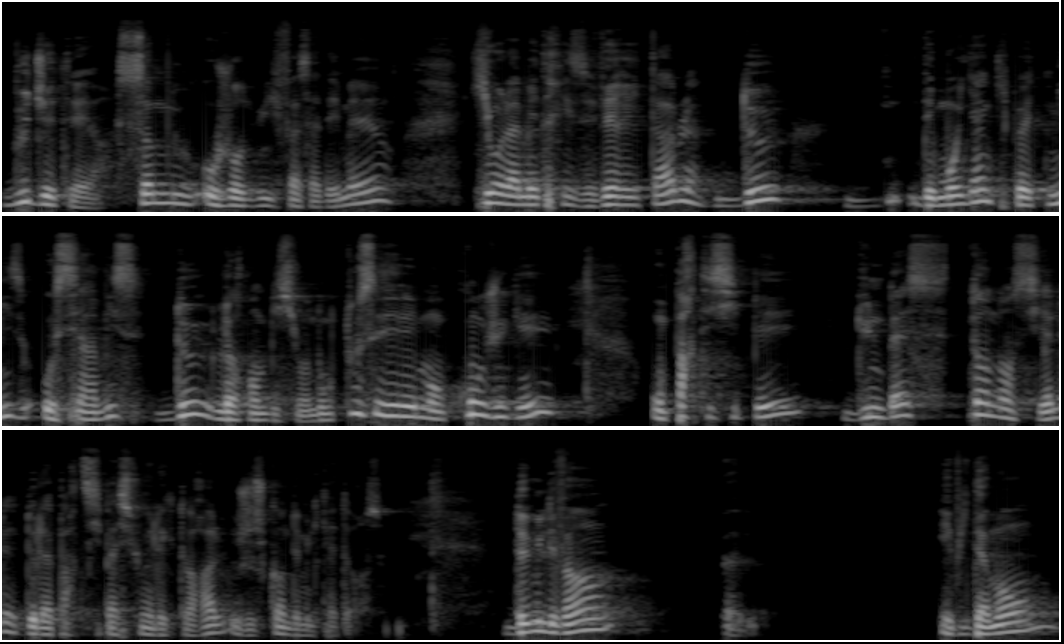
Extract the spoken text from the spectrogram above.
budgétaire. Sommes-nous aujourd'hui face à des maires qui ont la maîtrise véritable de, des moyens qui peuvent être mis au service de leur ambition Donc tous ces éléments conjugués ont participé d'une baisse tendancielle de la participation électorale jusqu'en 2014. 2020, Évidemment,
